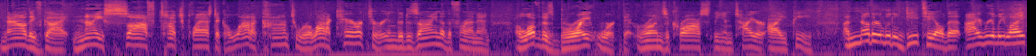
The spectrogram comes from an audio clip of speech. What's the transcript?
Now they've got nice soft touch plastic, a lot of contour, a lot of character in the design of the front end. I love this bright work that runs across the entire IP. Another little detail that I really like,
